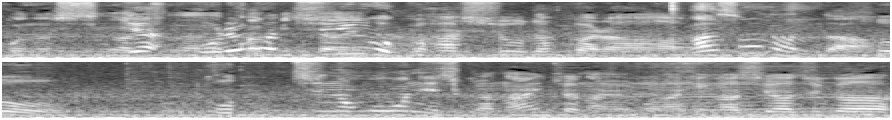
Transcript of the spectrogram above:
この7月7日みたいな。いやこれは中国発祥だから。あそうなんだ。そう。こっちの方にしかないんじゃないのかな？東アジアあ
